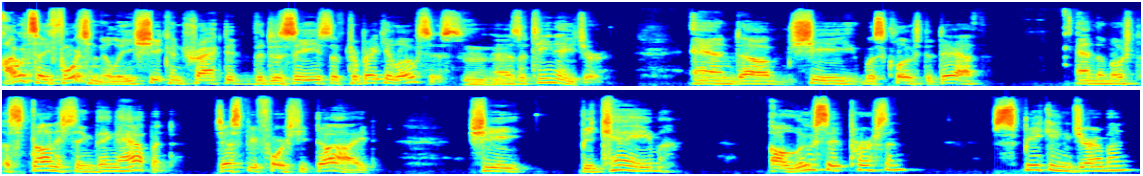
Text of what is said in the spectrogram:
I would say, fortunately, she contracted the disease of tuberculosis mm-hmm. as a teenager. And um, she was close to death. And the most astonishing thing happened. Just before she died, she became a lucid person, speaking German,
